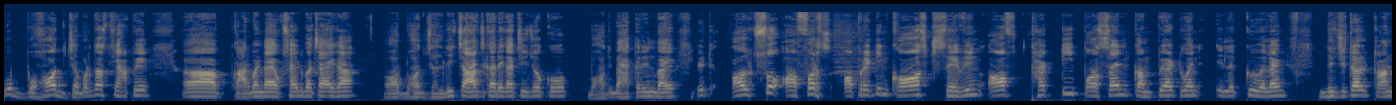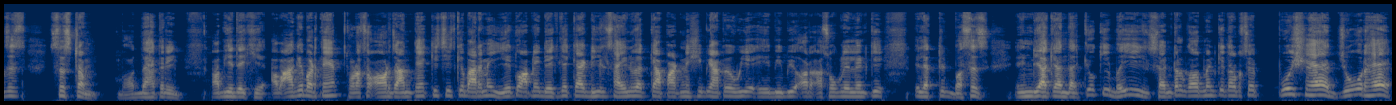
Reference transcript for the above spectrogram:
वो बहुत ज़बरदस्त यहाँ पे कार्बन डाइऑक्साइड बचाएगा और बहुत जल्दी चार्ज करेगा चीज़ों को। बहुत ही बेहतरीन भाई। It also offers operating cost saving of thirty percent compare to an equivalent digital transit system बहुत बेहतरीन। अब ये देखिए, अब आगे बढ़ते हैं, थोड़ा सा और जानते हैं किस चीज़ के बारे में। ये तो आपने देख लिया, क्या डील साइन हुआ क्या पार्टनरशिप यहाँ पे हुई है एबीबी और अशोक लेलैंड की इलेक्ट्रिक बसेस इंडिया के अंदर। क्योंकि भाई सेंट्रल गवर्नमेंट की तरफ़ से पुश है, ज़ोर है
